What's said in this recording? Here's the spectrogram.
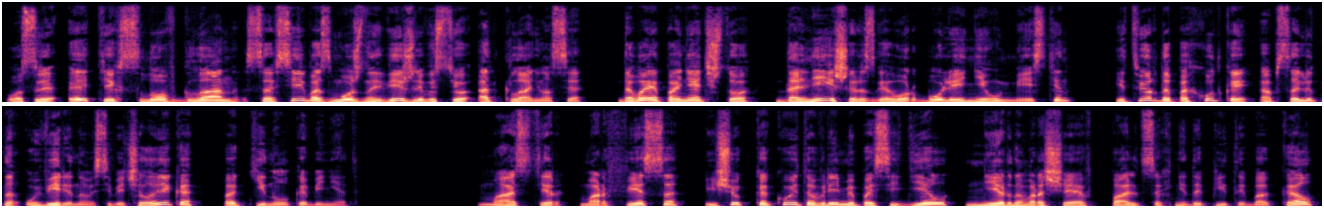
После этих слов Глан со всей возможной вежливостью откланялся, давая понять, что дальнейший разговор более неуместен, и твердой походкой абсолютно уверенного в себе человека покинул кабинет. Мастер Морфеса еще какое-то время посидел, нервно вращая в пальцах недопитый бокал,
